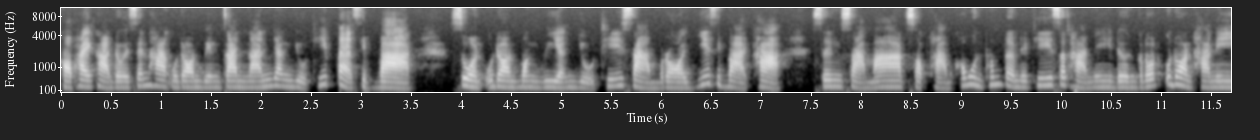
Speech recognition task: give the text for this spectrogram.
ขออภัยค่ะ โดยเส้นทางอุดรเวียงจันทร์นั้นยังอยู่ที่ 80 บาท ส่วนอุดรวังเวียงอยู่ที่ 320 บาทค่ะ ซึ่งสามารถสอบถามข้อมูลเพิ่มเติมได้ที่สถานีเดินรถอุดรธานี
